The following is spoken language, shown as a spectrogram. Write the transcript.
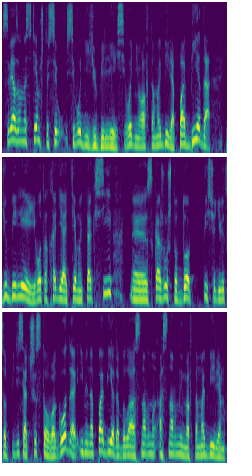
связана с тем, что сегодня юбилей, сегодня у автомобиля победа, юбилей. И вот отходя от темы такси, э, скажу, что до 1956 года именно Победа была основной, основным автомобилем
